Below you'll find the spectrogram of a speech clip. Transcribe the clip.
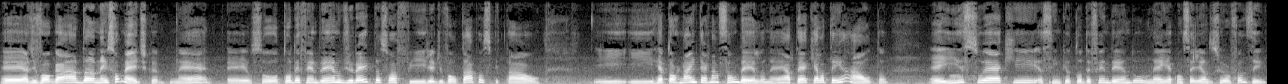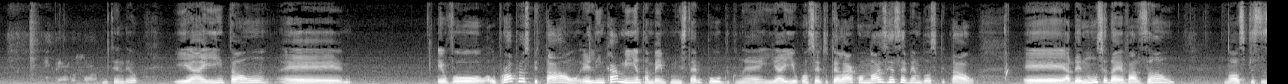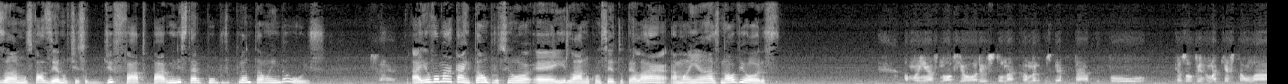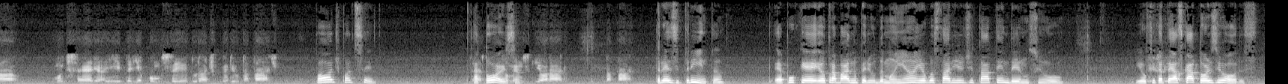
é, advogada, nem sou médica, né? É, eu sou, estou defendendo o direito da sua filha de voltar para o hospital e, e, retornar à internação dela, né? Até que ela tenha alta. É isso é que assim que eu estou defendendo, né? E aconselhando o senhor fazer. Entendo, senhora. Entendeu? E aí então é, eu vou, o próprio hospital, ele encaminha também para o Ministério Público, né? E aí o Conselho Tutelar, como nós recebemos do hospital é, a denúncia da evasão, nós precisamos fazer a notícia de fato para o Ministério Público de plantão ainda hoje. Aí eu vou marcar então para o senhor é, ir lá no Conselho Tutelar amanhã às 9 horas. Amanhã às 9 horas eu estou na Câmara dos Deputados. Estou resolvendo uma questão lá muito séria e teria como ser durante o período da tarde? Pode, pode ser. 14? É, mais ou menos que horário da tarde? 13h30? É porque eu trabalho no período da manhã e eu gostaria de estar atendendo o senhor. E eu fico até às 14 horas.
